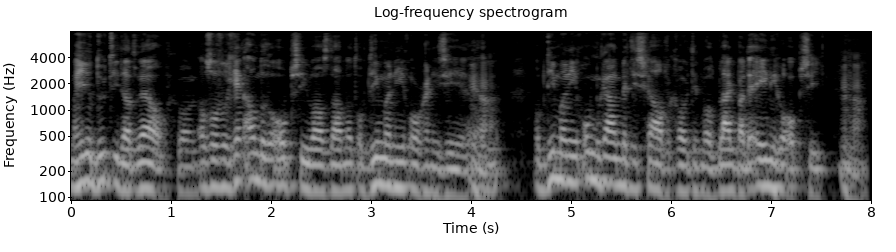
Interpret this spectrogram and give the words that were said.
Maar hier doet hij dat wel. Gewoon alsof er geen andere optie was dan het op die manier organiseren. Ja. Op die manier omgaan met die schaalvergroting was blijkbaar de enige optie. ja.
